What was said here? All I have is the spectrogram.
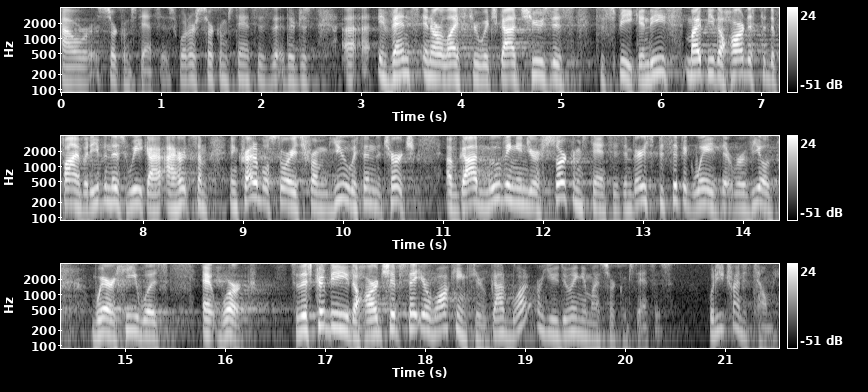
our circumstances. What are circumstances? They're just uh, uh, events in our life through which God chooses to speak. And these might be the hardest to define, but even this week, I, I heard some incredible stories from you within the church of God moving in your circumstances in very specific ways that revealed where he was at work. So, this could be the hardships that you're walking through. God, what are you doing in my circumstances? What are you trying to tell me?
